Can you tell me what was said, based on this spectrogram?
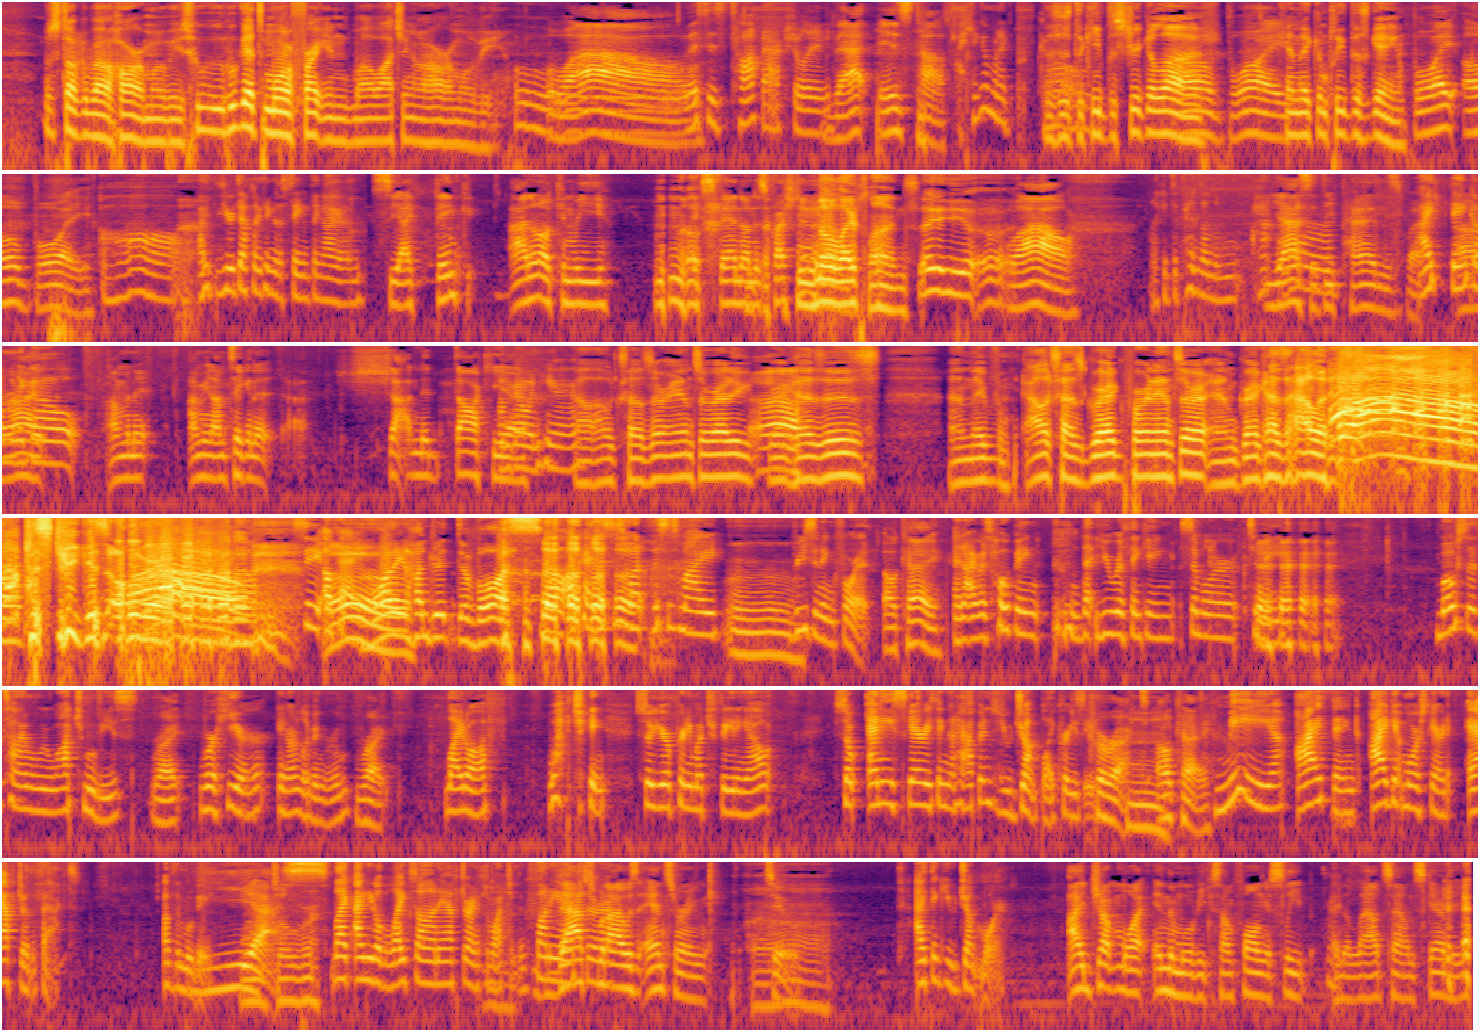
Let's talk about horror movies. Who who gets more frightened while watching a horror movie? Ooh. Wow. This is tough, actually. That is tough. I think I'm gonna. Go. This is to keep the streak alive. Oh boy. Can they complete this game? boy, oh boy. Oh, I, you're definitely thinking the same thing I am. See, I think I don't know, can we no, expand on this question? no lifelines. Hey, uh, Wow. Like it depends on the. I- Yes, it depends, but I think I'm gonna go. I'm gonna I mean I'm taking a shot in the dark here. I'm going here. Alex has her answer ready. Ah. Greg has his. And they've Alex has Greg for an answer, and Greg has Alex. Wow! the streak is over. wow. See, okay. One eight hundred divorce. No, okay, this is what this is my Uh, reasoning for it. okay. And I was hoping that you were thinking similar to me. Most of the time when we watch movies, right. we're here in our living room, Right. light off, watching. So you're pretty much fading out. So any scary thing that happens, you jump like crazy. Correct. Okay. Me, I think I get more scared after the fact of the movie. Yes. it's Like I need all the lights on after. I have to watch something funny That's after. what I was answering to. I think you jump more. I jump more in the movie because I'm falling asleep and the loud sounds scare me.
